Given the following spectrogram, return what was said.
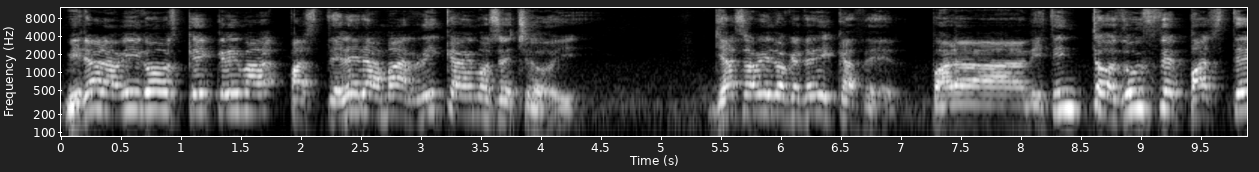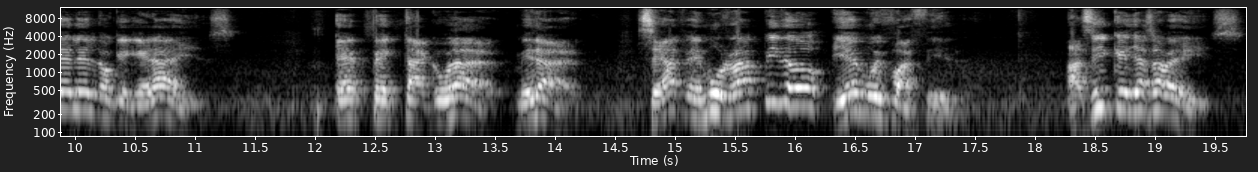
Mirad amigos qué crema pastelera más rica hemos hecho hoy. Ya sabéis lo que tenéis que hacer. Para distintos dulces, pasteles, lo que queráis. Espectacular, mirad, se hace muy rápido y es muy fácil. Así que ya sabéis,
